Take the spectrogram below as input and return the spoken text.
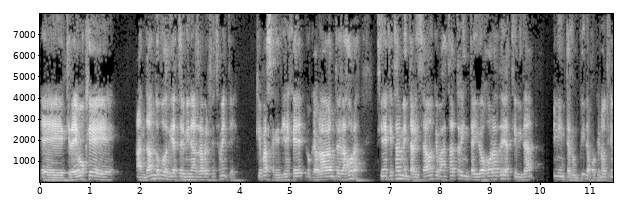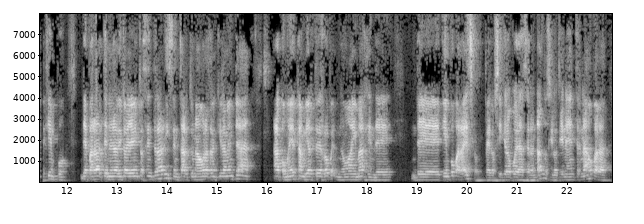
eh, creemos que andando podrías terminarla perfectamente. ¿Qué pasa? Que tienes que, lo que hablaba antes de las horas, tienes que estar mentalizado que vas a estar 32 horas de actividad ininterrumpida, porque no tienes tiempo de pararte en el habituallamiento central y sentarte una hora tranquilamente a, a comer, cambiarte de ropa. No hay margen de, de tiempo para eso, pero sí que lo puedes hacer andando si lo tienes entrenado para,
